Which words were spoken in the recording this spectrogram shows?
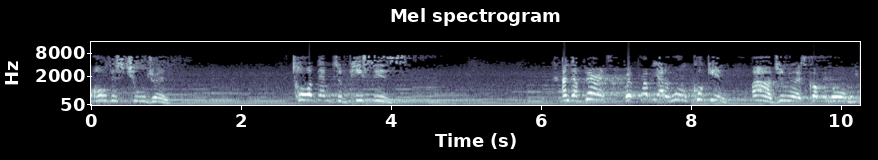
all these children, tore them to pieces. And their parents were probably at home cooking. Ah, Junior is coming home. He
